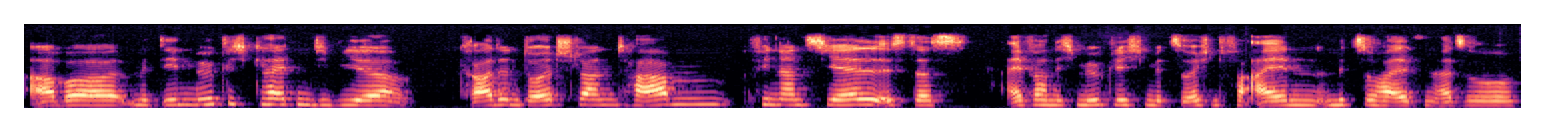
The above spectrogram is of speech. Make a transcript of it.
Aber mit den Möglichkeiten, die wir gerade in Deutschland haben, finanziell ist das einfach nicht möglich, mit solchen Vereinen mitzuhalten. Also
